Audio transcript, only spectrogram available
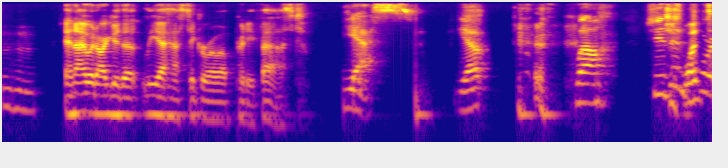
hmm And I would argue that Leah has to grow up pretty fast. Yes. Yep. Well, she's She's been one forced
